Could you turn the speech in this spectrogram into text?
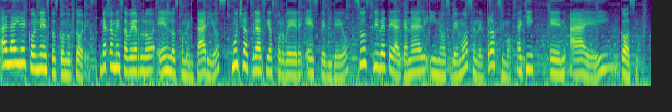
al aire con estos conductores? Déjame saberlo en los comentarios. Muchas gracias por ver este video. Suscríbete al canal y nos vemos en el próximo, aquí en AEI Gossip.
